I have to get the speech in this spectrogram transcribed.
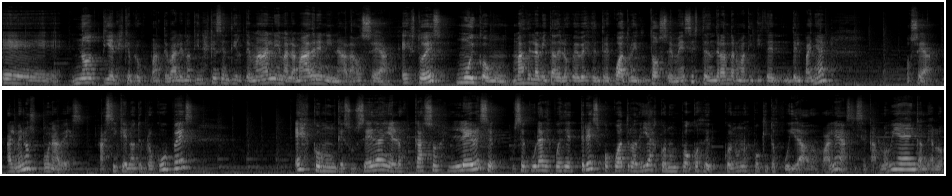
eh, no tienes que preocuparte, ¿vale? No tienes que sentirte mal, ni mala madre, ni nada. O sea, esto es muy común. Más de la mitad de los bebés de entre 4 y 12 meses tendrán dermatitis del pañal. O sea, al menos una vez. Así que no te preocupes, es común que suceda y en los casos leves se, cura después de 3 o 4 días con, un con unos poquitos cuidados, ¿vale? Así secarlo bien, cambiarlo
